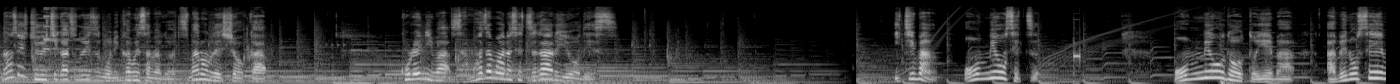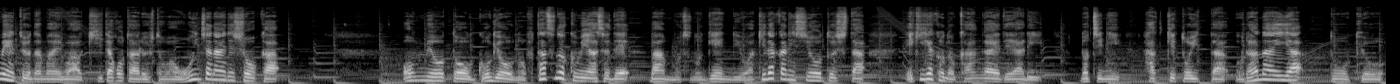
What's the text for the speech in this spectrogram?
なぜ11月の出雲に神様が集まるのでしょうか？これには様々な説があるようです。1番、陰陽説。陰陽道といえば、安倍の生命という名前は聞いたことある人は多いんじゃないでしょうか。陰陽と五行の2つの組み合わせで万物の原理を明らかにしようとした疫学の考えであり、後に八家といった占いや同教、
